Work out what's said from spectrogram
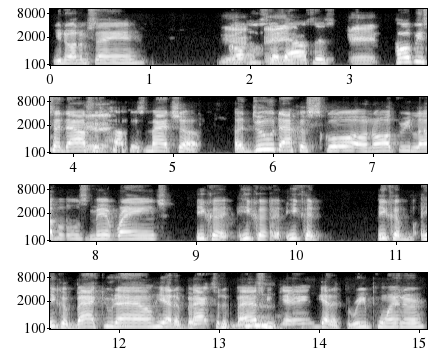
You know what I'm saying? Yeah, Kobe said and, that was his and Kobe said that was his toughest matchup. A dude that could score on all three levels, mid range. He could, he could, he could, he could, he could back you down. He had a back to the basket mm-hmm. game. He had a three pointer.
